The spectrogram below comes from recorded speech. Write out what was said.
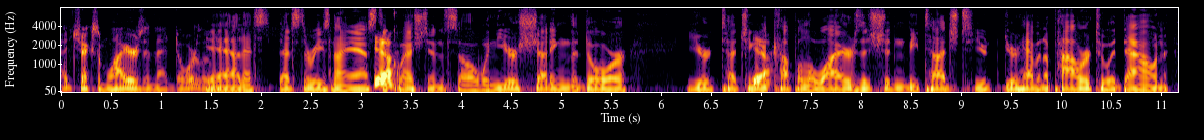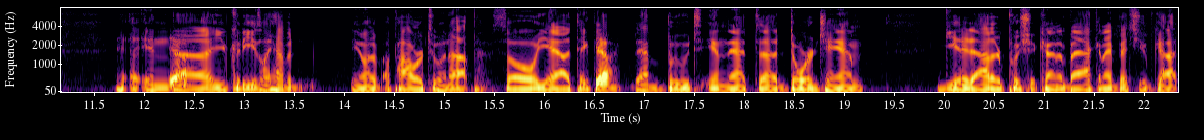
I'd check some wires in that door loop. Yeah, that's that's the reason I asked Yeah. the question. So when you're shutting the door, you're touching Yeah. a couple of wires that shouldn't be touched. You're you're having a power to a down, and Yeah. uh, you could easily have a you know a power to an up. So yeah, take that Yeah. that boot in that uh, door jamb, get it out of there, push it kind of back, and I bet you've got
